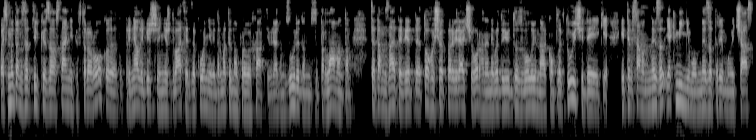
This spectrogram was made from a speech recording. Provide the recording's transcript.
Ось ми там за тільки за останні півтора року прийняли більше ніж 20 законів і нормативно-правових актів рядом з урядом, з парламентом. Це там знаєте від того, що перевіряючі органи не видають дозволи на комплектуючі деякі, і тим самим не за як мінімум не затримують час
